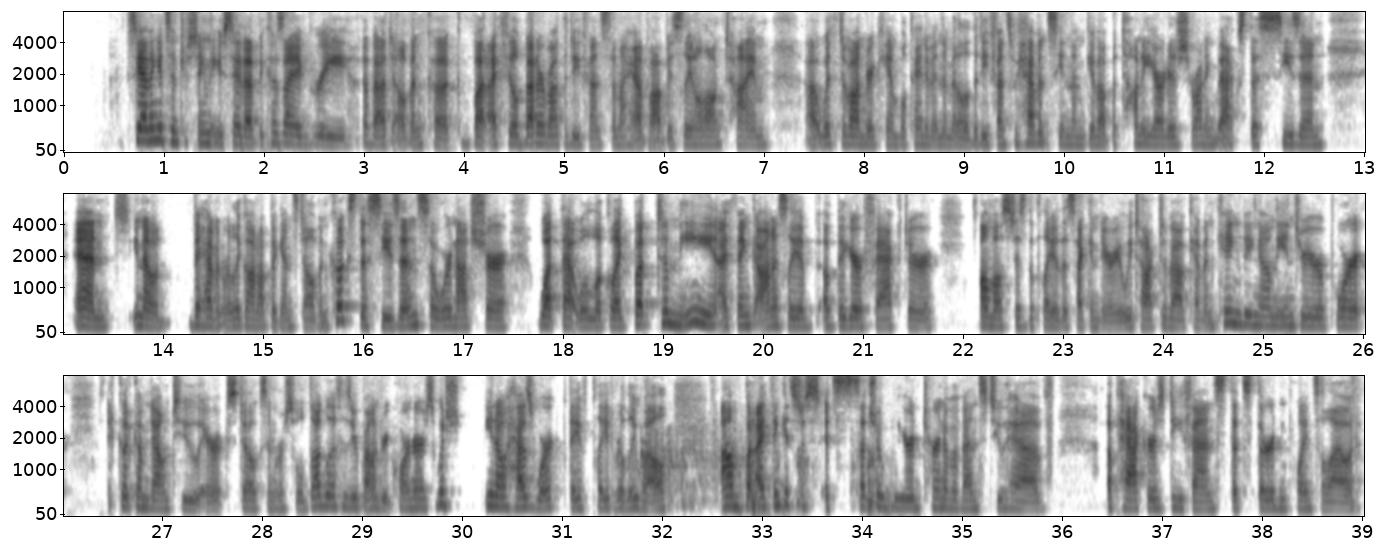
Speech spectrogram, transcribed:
See, I think it's interesting that you say that because I agree about Dalvin Cook, but I feel better about the defense than I have, obviously, in a long time. Uh, with De'Vondre Campbell kind of in the middle of the defense, we haven't seen them give up a ton of yardage to running backs this season. And, you know, they haven't really gone up against Dalvin Cooks this season, so we're not sure what that will look like. But to me, I think honestly, a, a bigger factor almost is the play of the secondary. We talked about Kevin King being on the injury report. It could come down to Eric Stokes and Rasul Douglas as your boundary corners, which you know has worked they've played really well. Um, but i think it's just it's such a weird turn of events to have a packers defense that's third in points allowed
